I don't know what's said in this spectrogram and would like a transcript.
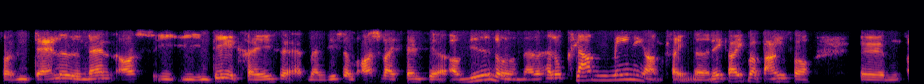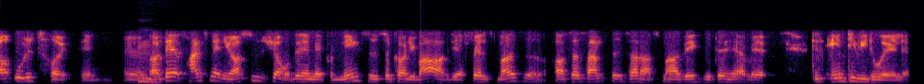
for den dannede mand også i, i en del kredse, at man ligesom også var i stand til at vide noget om mad, have nogle klare meninger omkring maden, ikke? og ikke var bange for øh, at udtrykke dem. Øh, mm. Og det er franskmænd jo også synes sjovt, det med på den ene side, så går de meget op i det her fælles måltid, og så samtidig så er der også meget vigtigt det her med den individuelle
